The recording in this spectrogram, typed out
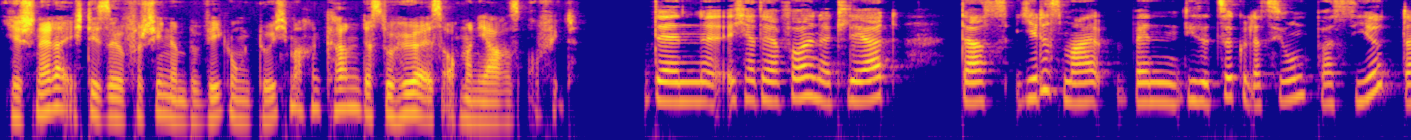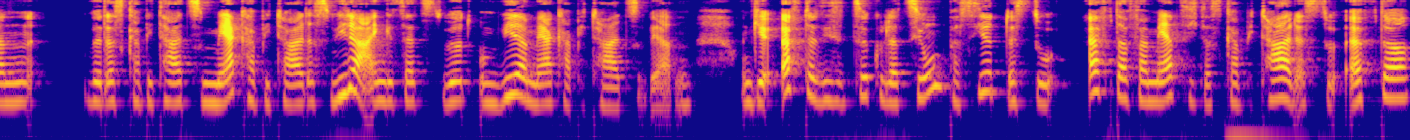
je schneller ich diese verschiedenen Bewegungen durchmachen kann, desto höher ist auch mein Jahresprofit. Denn ich hatte ja vorhin erklärt, dass jedes Mal, wenn diese Zirkulation passiert, dann wird das Kapital zu mehr Kapital, das wieder eingesetzt wird, um wieder mehr Kapital zu werden. Und je öfter diese Zirkulation passiert, desto öfter vermehrt sich das Kapital, desto öfter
